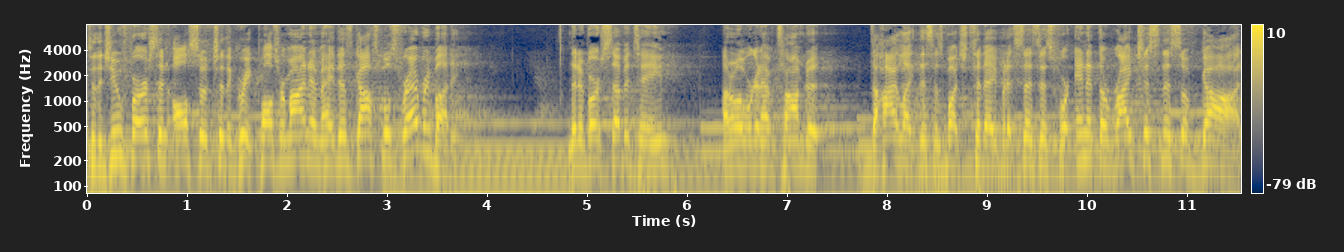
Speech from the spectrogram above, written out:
To the Jew first and also to the Greek. Paul's reminding him, hey, this gospel's for everybody. Then in verse 17, I don't know we're gonna have time to, to highlight this as much today, but it says this for in it the righteousness of God.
